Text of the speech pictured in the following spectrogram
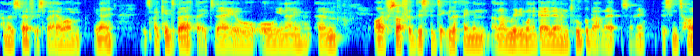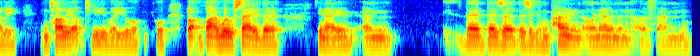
kind of surface layer one you know it's my kid's birthday today, or or you know, um, I've suffered this particular thing, and, and I really want to go there and talk about it. So it's entirely entirely up to you where you're. you're but but I will say the, you know, um, there there's a there's a component or an element of, um,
